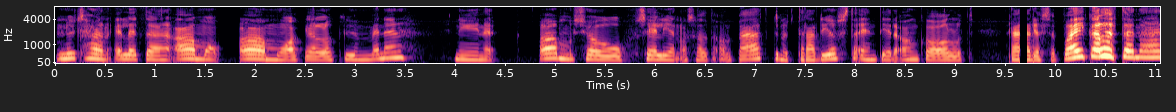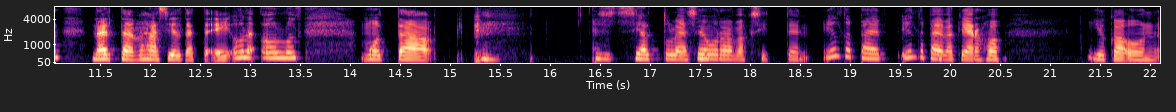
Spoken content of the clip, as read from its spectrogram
nythän eletään aamu, aamua kello 10, niin aamushow Seljan osalta on päättynyt radiosta. En tiedä, onko ollut radiossa paikalla tänään. Näyttää vähän siltä, että ei ole ollut. Mutta sieltä tulee seuraavaksi sitten iltapäiv- iltapäiväkerho, joka on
